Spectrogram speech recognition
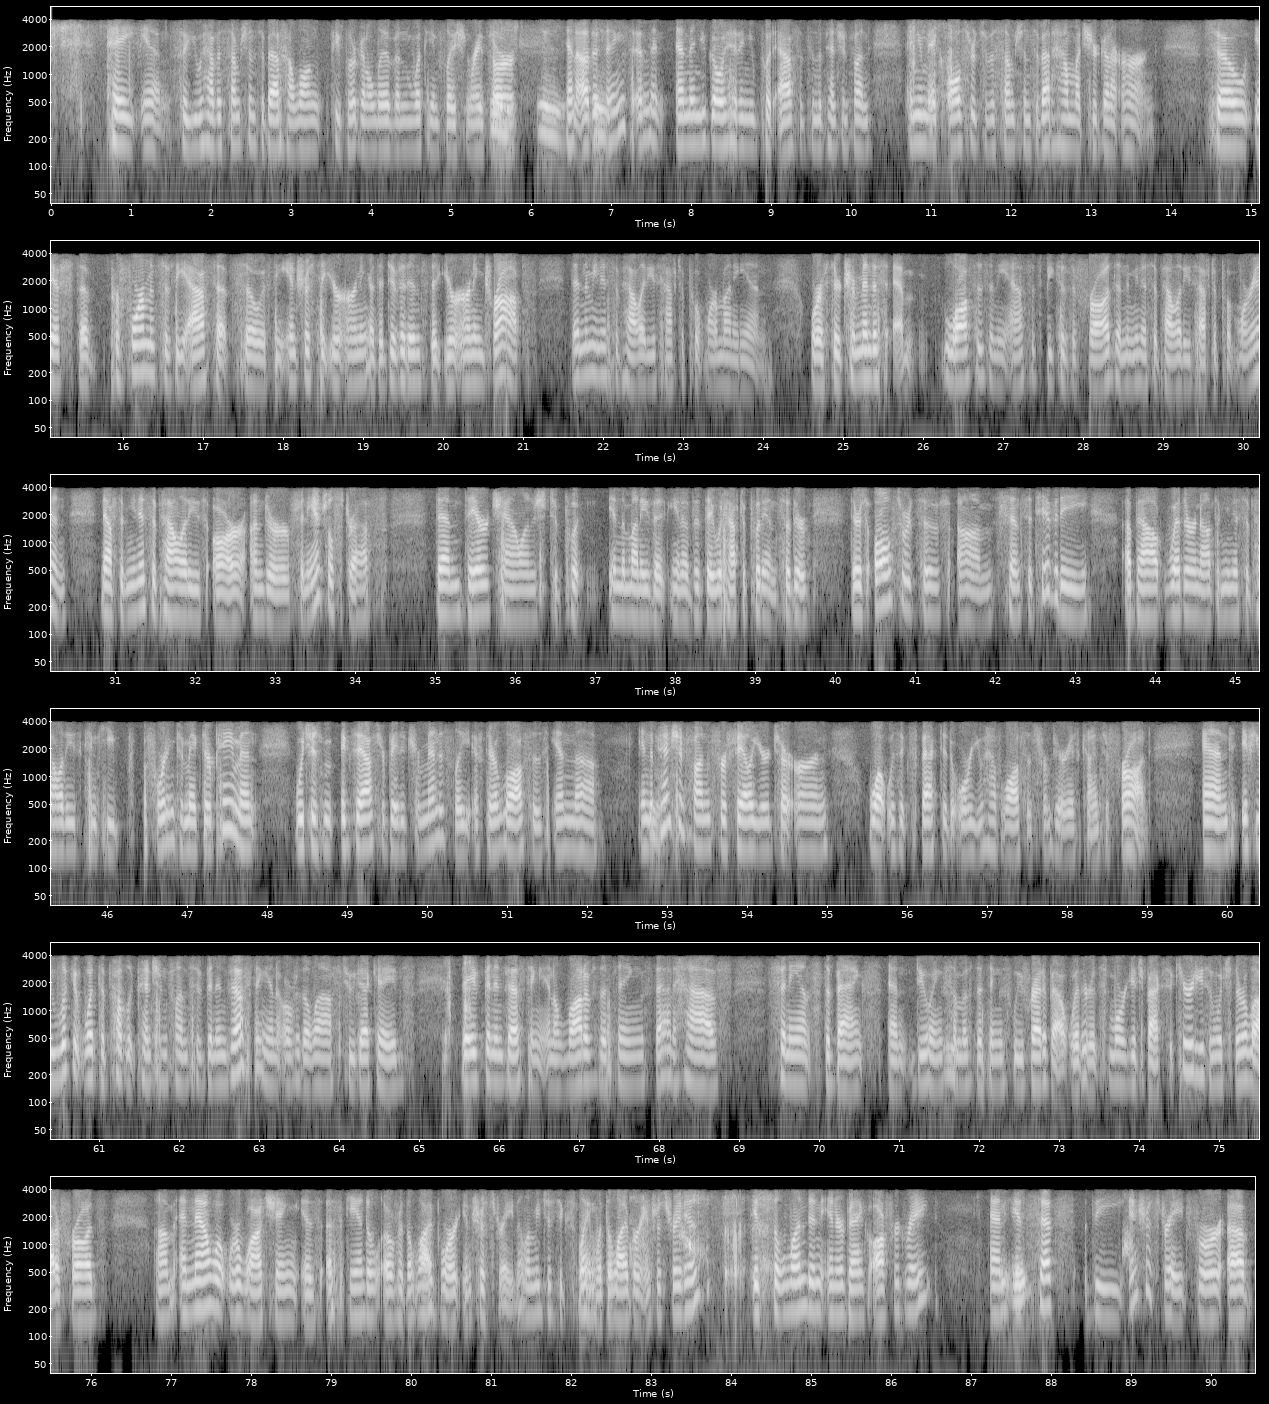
pay in. So you have assumptions about how long people are going to live and what the inflation rates are Mm-hmm. and other Mm. things and then and then you go ahead and you put assets in the pension fund and you make all sorts of assumptions about how much you're going to earn. So if the performance of the assets, so if the interest that you're earning or the dividends that you're earning drops, then the municipalities have to put more money in. Or if there are tremendous um, losses in the assets because of fraud, then the municipalities have to put more in. Now, if the municipalities are under financial stress, then they're challenged to put in the money that you know that they would have to put in. So there, there's all sorts of um, sensitivity about whether or not the municipalities can keep affording to make their payment, which is exacerbated tremendously if there are losses in the in the pension fund for failure to earn what was expected or you have losses from various kinds of fraud. And if you look at what the public pension funds have been investing in over the last two decades, they've been investing in a lot of the things that have financed the banks and doing some of the things we've read about, whether it's mortgage backed securities, in which there are a lot of frauds. Um, and now what we're watching is a scandal over the LIBOR interest rate. Now, let me just explain what the LIBOR interest rate is. It's the London Interbank Offered Rate, and it Mm-hmm. sets the interest rate for a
